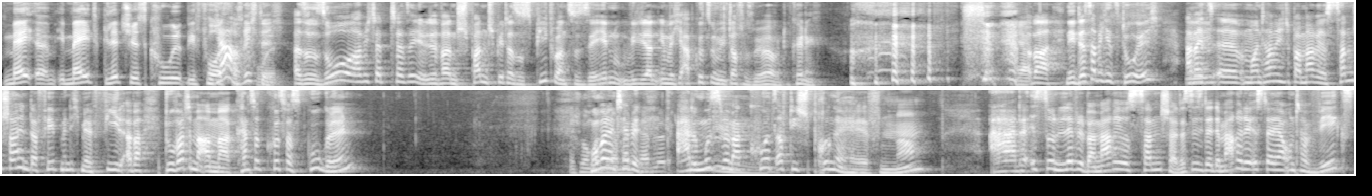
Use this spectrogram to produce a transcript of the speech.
made, äh, made glitches cool before Ja, richtig. Also so habe ich das tatsächlich. Es war spannend, später so Speedrun zu sehen, wie die dann irgendwelche Abkürzungen und ich dachte so, ja, die kenne ich. Ja. Aber nee, das habe ich jetzt durch. Aber Mhm. jetzt äh, momentan bin ich noch bei Mario Sunshine, da fehlt mir nicht mehr viel. Aber du, warte mal, Marc, kannst du kurz was googeln? Ich hol Hol mal dein mein Tablet. Ah, du musst mir mal kurz auf die Sprünge helfen, ne? Ah, da ist so ein Level bei Mario Sunshine. Das ist der, der Mario, der ist da ja unterwegs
